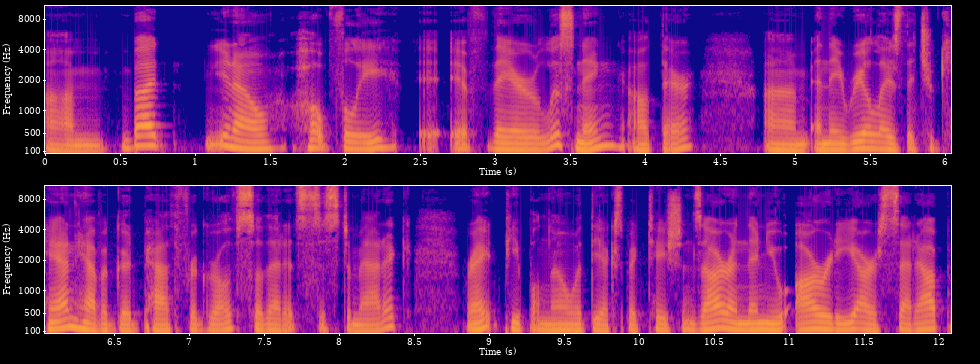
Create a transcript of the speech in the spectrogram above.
Um, but you know, hopefully, if they're listening out there. Um, and they realize that you can have a good path for growth so that it's systematic, right? People know what the expectations are, and then you already are set up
